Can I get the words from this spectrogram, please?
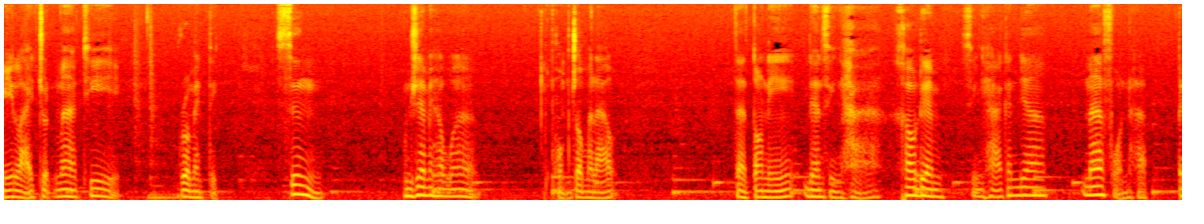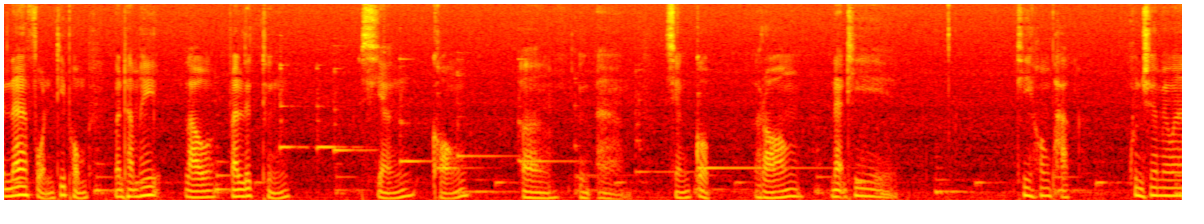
มีหลายจุดมากที่โรแมนติก ซึ่งคุณเชื่อไหมครับว่า ผมจบมาแล้ว แต่ตอนนี้เดือนสิงหาเข้าเดือนสิงหากันยาหน้าฝนครับ เป็นหน้าฝนที่ผมมันทำให้เราระลึกถึงเสียงของเอ่ออึ่งอ่าง เสียงกบร้องณที่ที่ห้องพัก คุณเชื่อไหมว่า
